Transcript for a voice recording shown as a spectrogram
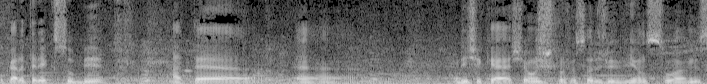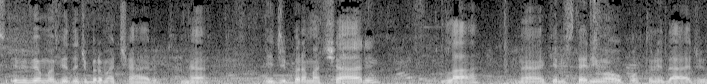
o cara teria que subir até é, Rishikesh, onde os professores viviam, swamis, e viver uma vida de brahmachari, né? e de Brahmachari lá, né, que eles teriam a oportunidade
